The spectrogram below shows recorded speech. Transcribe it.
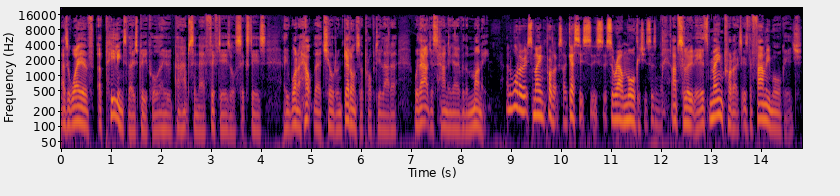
as a way of appealing to those people who perhaps in their 50s or 60s who want to help their children get onto the property ladder without just handing over the money. And what are its main products? I guess it's, it's, it's around mortgages, isn't it? Absolutely. Its main product is the family mortgage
